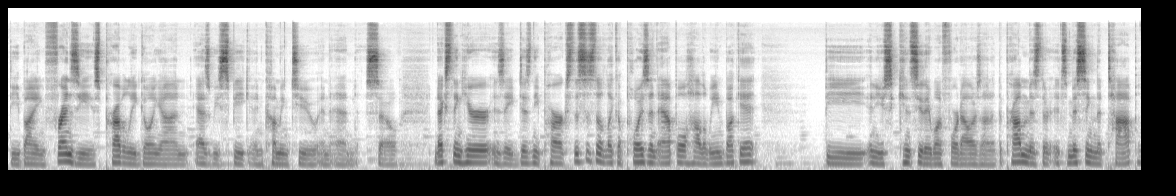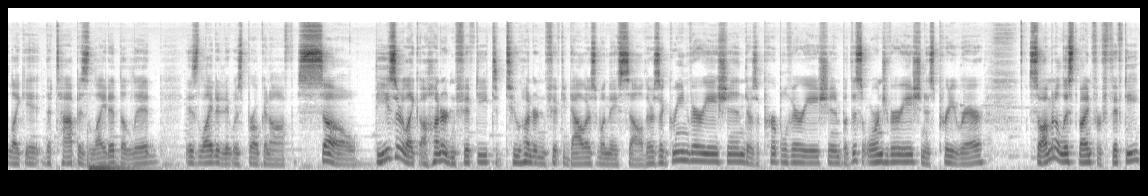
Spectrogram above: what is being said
the buying frenzy is probably going on as we speak and coming to an end. So Next thing here is a Disney Parks. This is like a poison apple Halloween bucket. The and you can see they want four dollars on it. The problem is there it's missing the top. Like it, the top is lighted, the lid is lighted, it was broken off. So these are like 150 to 250 dollars when they sell. There's a green variation, there's a purple variation, but this orange variation is pretty rare. So I'm gonna list mine for 50,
